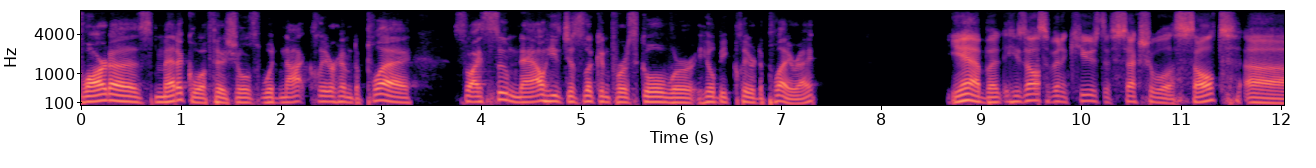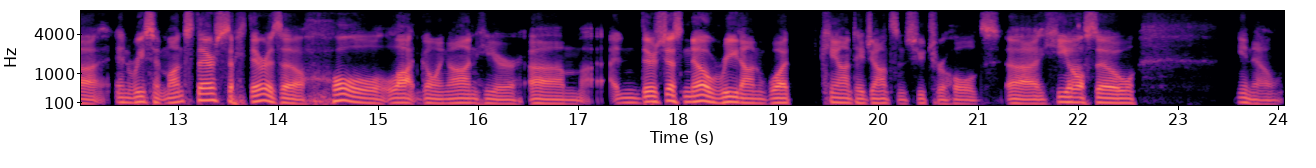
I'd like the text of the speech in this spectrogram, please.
Florida's medical officials would not clear him to play. So I assume now he's just looking for a school where he'll be cleared to play, right? Yeah, but he's also been accused of sexual assault uh, in recent months there. So there is a whole lot going on here. Um, there's just no read on what Keyontae Johnson's future holds. Uh, he also, you know,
